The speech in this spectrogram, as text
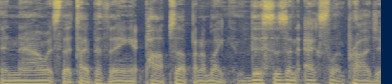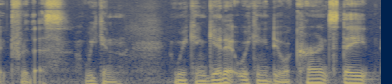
And now it's that type of thing. It pops up, and I'm like, this is an excellent project for this. We can, we can get it. We can do a current state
